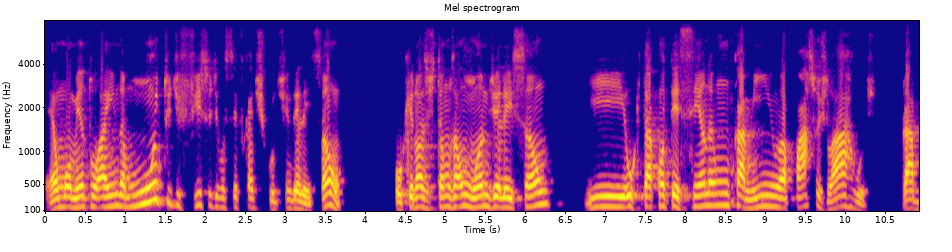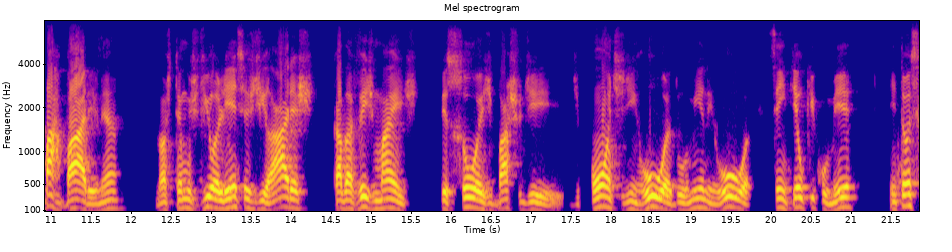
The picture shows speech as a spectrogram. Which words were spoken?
É um momento ainda muito difícil de você ficar discutindo eleição, porque nós estamos a um ano de eleição e o que está acontecendo é um caminho a passos largos para a barbárie, né? Nós temos violências diárias, cada vez mais pessoas debaixo de, de pontes, de rua, dormindo em rua, sem ter o que comer. Então, esse,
